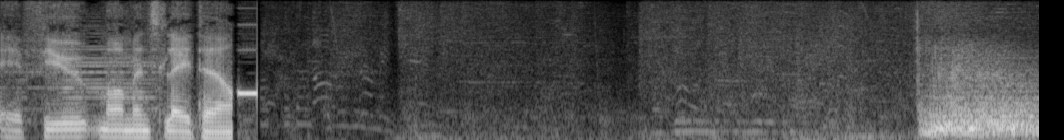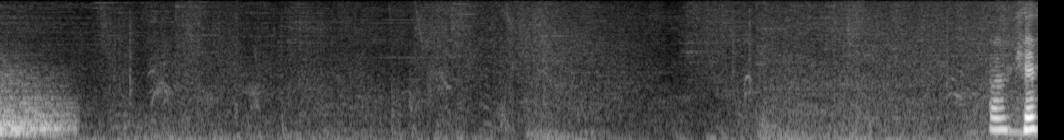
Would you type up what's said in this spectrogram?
A few moments later. Okay.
